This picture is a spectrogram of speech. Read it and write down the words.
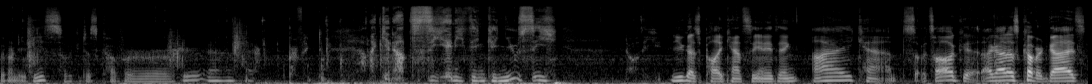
We don't need these, so we can just cover here and there. Perfect. I cannot see anything. Can you see? You guys probably can't see anything. I can, so it's all good. I got us covered, guys.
